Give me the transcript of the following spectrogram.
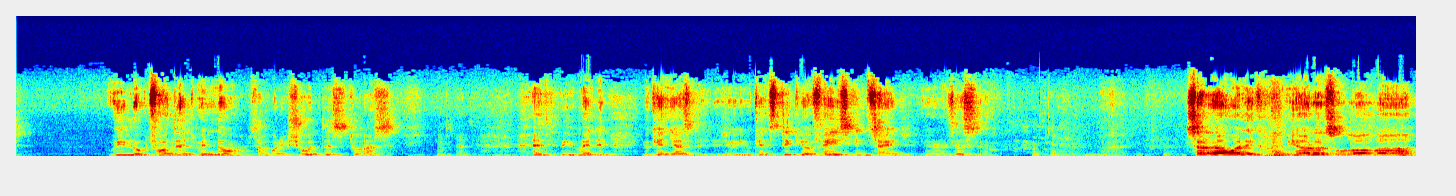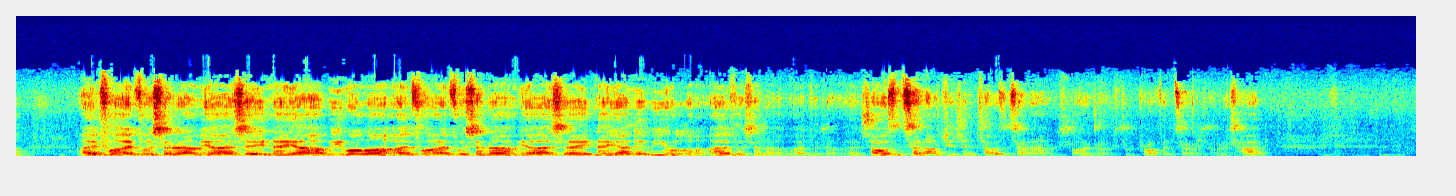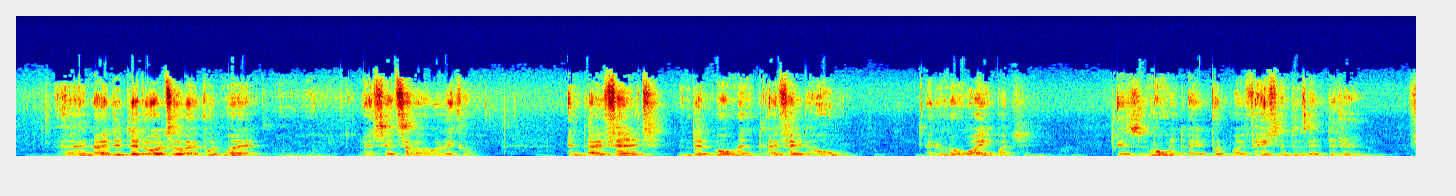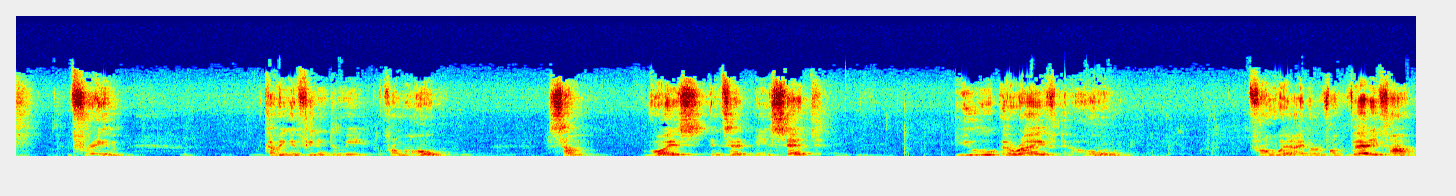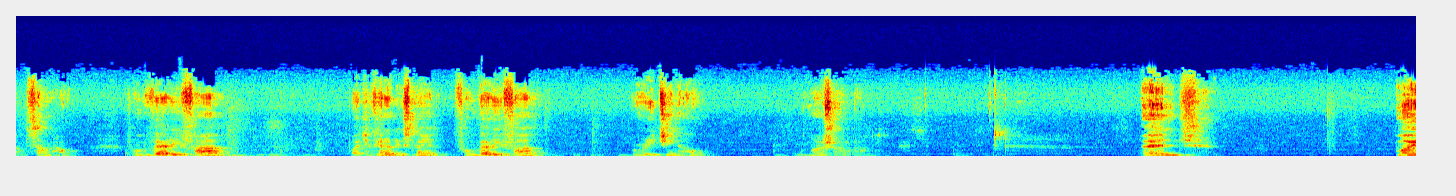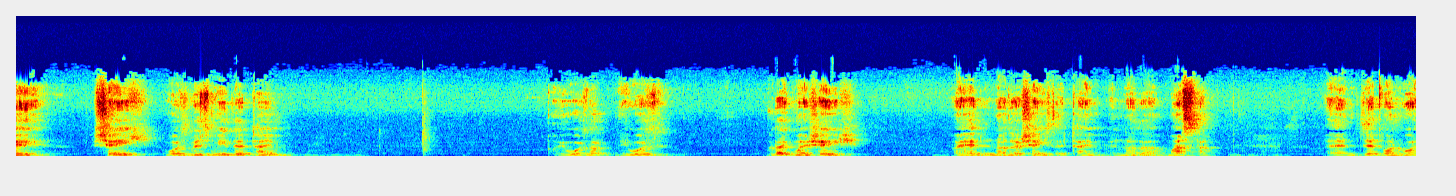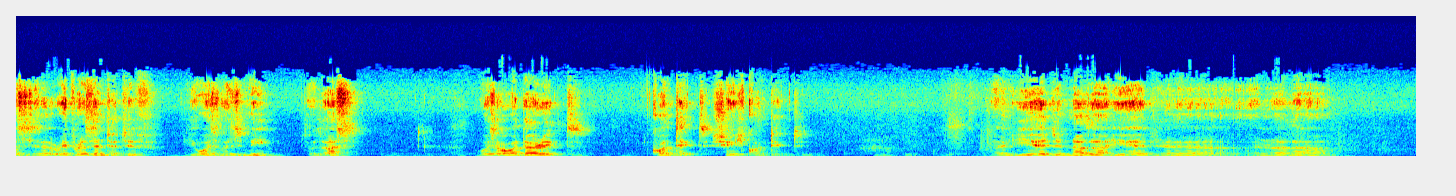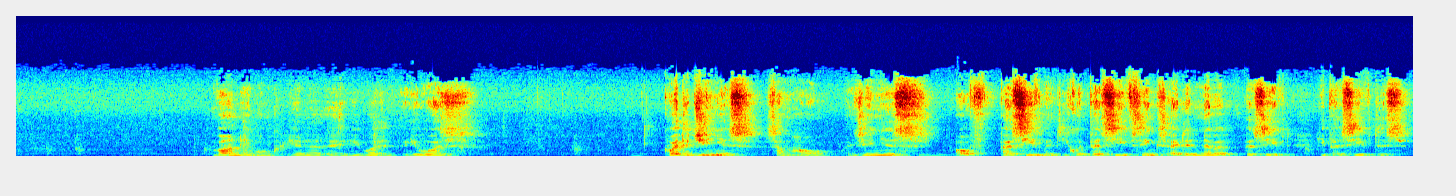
we looked for that window, somebody showed this to us, and we went in. You can just, you, you can stick your face inside, you know, just, Salaam alaikum, Ya Rasulullah, Alfu Alfu Salam, Ya Sayyidina, Ya Habibullah, Alfu Alfu Salam, Ya Sayyidina, Ya Nabiullah, Alfu Salam, Alfu Salam. A thousand salams you send, thousand salams, thousand salams to the Prophet, it's hard. And I did that also, I put my, I said Salam alaikum. And I felt, in that moment, I felt home. I don't know why, but as the moment I put my face into that little frame, coming a feeling to me from home. Some voice inside me said, you arrived home. From where? I don't know, from very far somehow. From very far, but you cannot explain. From very far, reaching home. MashaAllah. And my sheikh was with me that time. He was not, he was like my sheikh. I had another sheikh that time, another master. and that one was uh, representative. He was with me, with us. Was our direct contact, sheikh contact. And he had another. He had uh, another Wahrnehmung. Uh, he was he was quite a genius somehow, a genius of perceivement. He could perceive things I did never perceived. He perceived this.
